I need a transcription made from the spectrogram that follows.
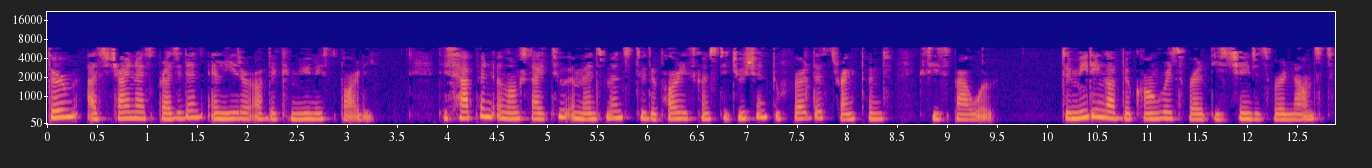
term as China's president and leader of the Communist Party. This happened alongside two amendments to the party's constitution to further strengthen Xi's power. The meeting of the Congress where these changes were announced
